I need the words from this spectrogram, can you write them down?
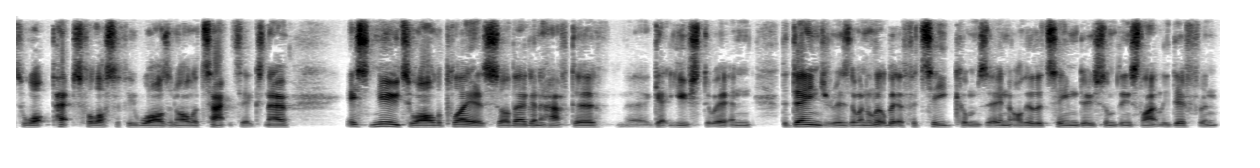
to what Pep's philosophy was and all the tactics. Now, it's new to all the players, so they're going to have to uh, get used to it. And the danger is that when a little bit of fatigue comes in, or the other team do something slightly different,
